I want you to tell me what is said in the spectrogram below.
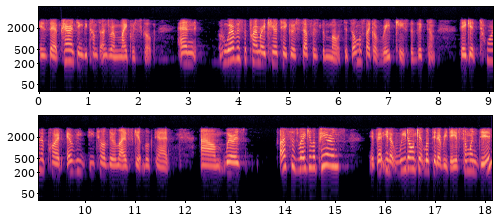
is that parenting becomes under a microscope. And whoever's the primary caretaker suffers the most. It's almost like a rape case, the victim. They get torn apart. Every detail of their lives get looked at. Um, whereas us as regular parents, if you know, we don't get looked at every day. If someone did,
